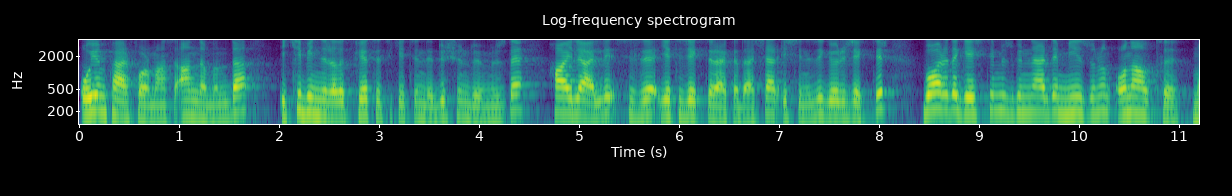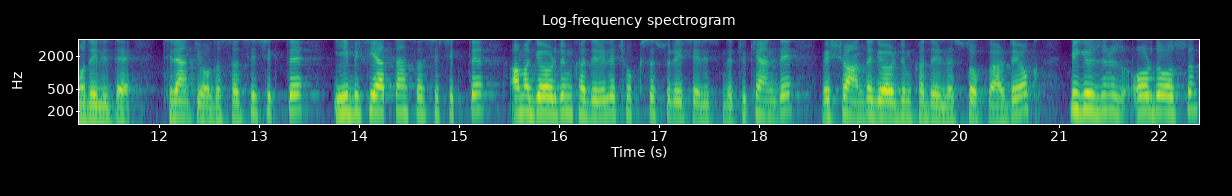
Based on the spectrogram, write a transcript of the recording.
oyun performansı anlamında 2000 liralık fiyat etiketinde düşündüğümüzde hayli hayli size yetecektir arkadaşlar. İşinizi görecektir. Bu arada geçtiğimiz günlerde Mizu'nun 16 modeli de Trendyol'da satışa çıktı. İyi bir fiyattan satışa çıktı ama gördüğüm kadarıyla çok kısa süre içerisinde tükendi ve şu anda gördüğüm kadarıyla stoklarda yok. Bir gözünüz orada olsun.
